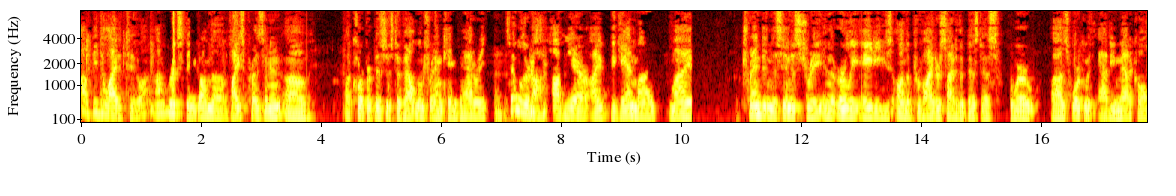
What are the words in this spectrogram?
I'll be delighted to. I'm Rick Spieg. I'm the Vice President of uh, Corporate Business Development for MK Battery. Similar to Javier, I began my my trend in this industry in the early 80s on the provider side of the business, where I was working with Abbey Medical.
